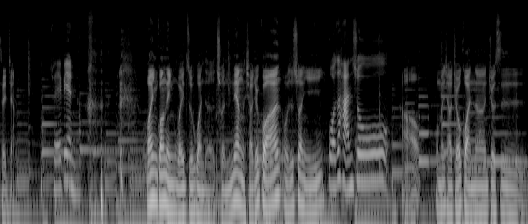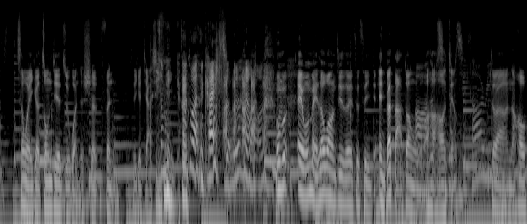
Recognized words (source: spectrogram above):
谁讲？随便的。欢迎光临为主管的纯酿小酒馆，我是顺仪，我是韩叔。好，我们小酒馆呢，就是身为一个中介主管的身份，是一个假性命。这突然的开始，我就想，我们哎、欸，我们每次都忘记，所以这是一点。哎、欸，你不要打断我，哦、我好好讲。对啊，然后。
